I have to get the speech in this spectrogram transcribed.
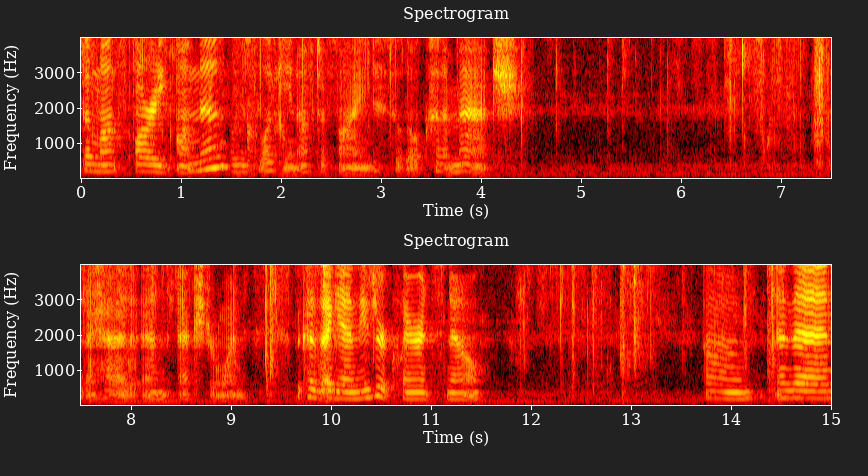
the months already on them. I was lucky enough to find, so they'll kind of match, that I had an extra one. Because again, these are clearance now. Um, and then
